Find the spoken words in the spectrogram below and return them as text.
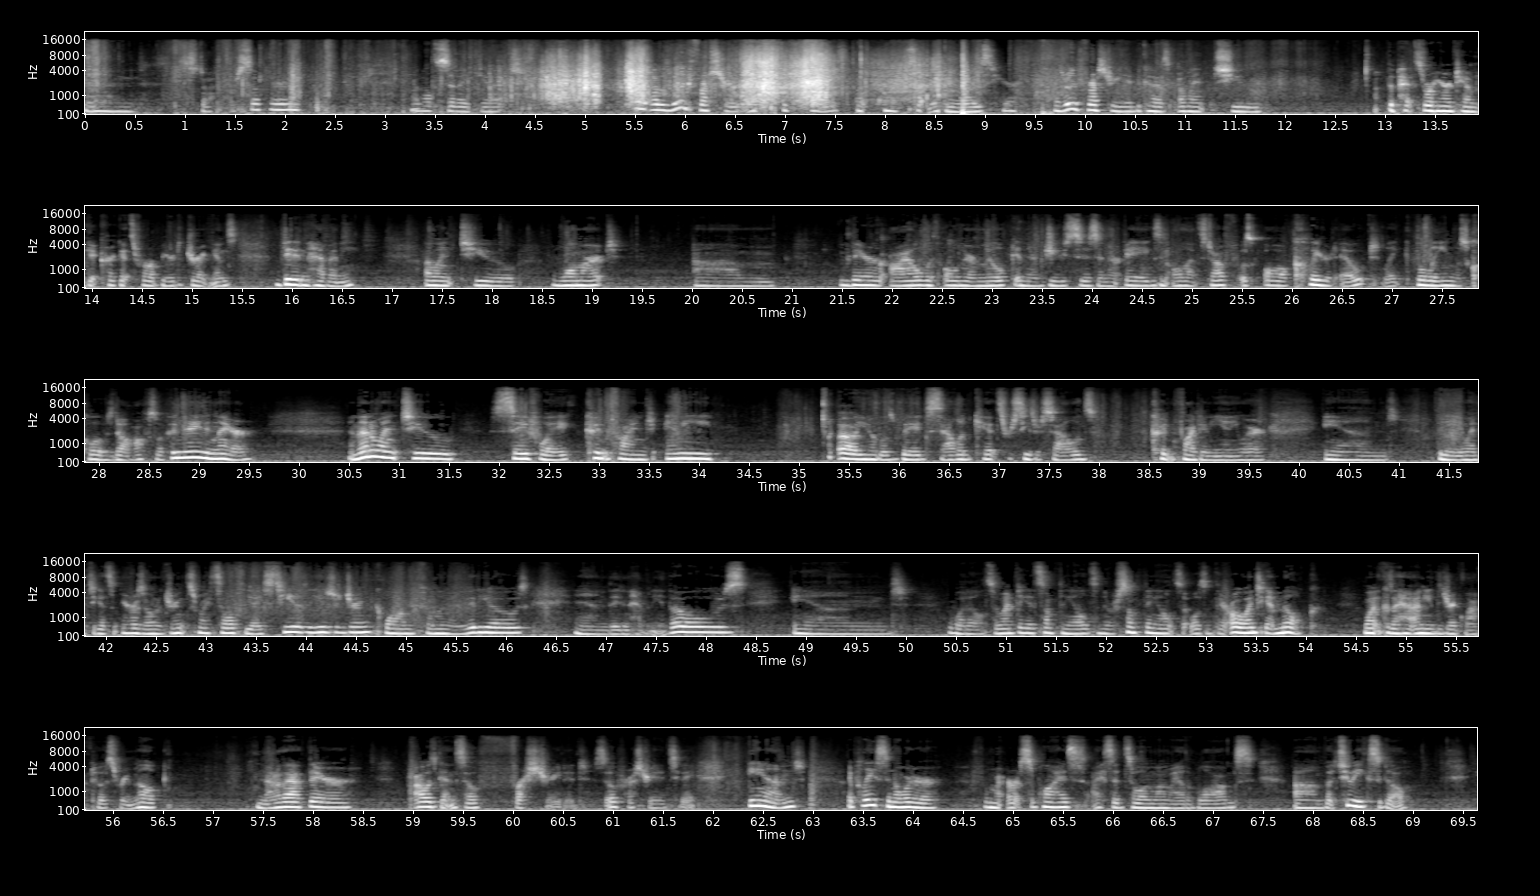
And stuff for supper. What else did I get? I was really frustrated because oh, stop making noise here. I was really frustrated because I went to the pet store here in town to get crickets for our bearded dragons. They didn't have any. I went to Walmart. Um, their aisle with all their milk and their juices and their eggs and all that stuff was all cleared out. Like the lane was closed off, so I couldn't get anything there. And then I went to Safeway, couldn't find any uh, you know, those big salad kits for Caesar salads. Couldn't find any anywhere. And they went to get some Arizona drinks for myself, the iced tea that I to drink while I'm filming my videos. And they didn't have any of those. And what else? I went to get something else, and there was something else that wasn't there. Oh, I went to get milk. Because I, had I need to drink lactose-free milk. None of that there. I was getting so frustrated. So frustrated today. And I placed an order for my art supplies. I said so in one of my other blogs, um, but two weeks ago.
